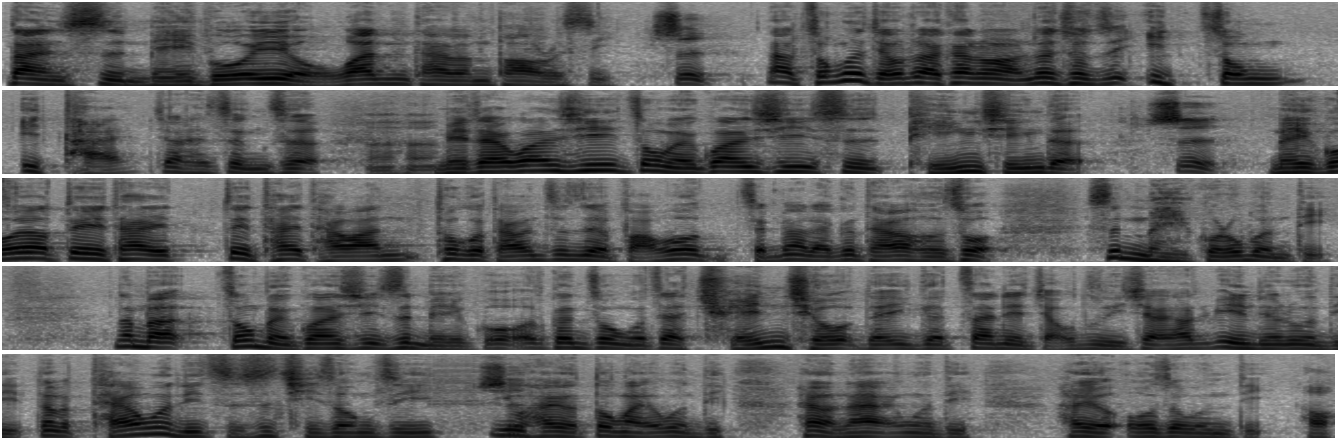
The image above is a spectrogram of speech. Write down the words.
但是美国也有 One Taiwan Policy。是。那从这个角度来看的话，那就是一中一台这样的政策。美台关系、中美关系是平行的。是。美国要对台对台台湾，透过台湾政策法或怎么样来跟台湾合作，是美国的问题。那么中美关系是美国跟中国在全球的一个战略角度底下要面对的问题。那么台湾问题只是其中之一，因为还有东海问题，还有南海问题，还有欧洲问题。好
